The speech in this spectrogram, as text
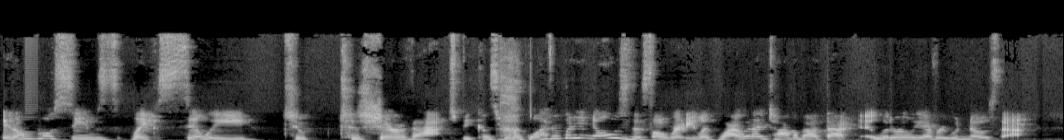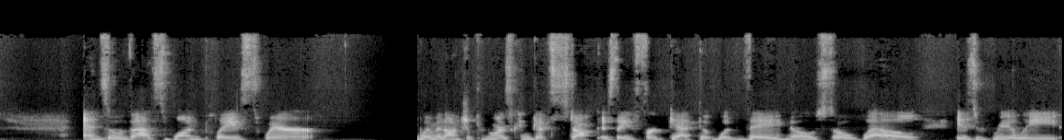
it almost seems like silly to to share that because we're like, well, everybody knows this already. Like, why would I talk about that? Literally everyone knows that. And so that's one place where women entrepreneurs can get stuck is they forget that what they know so well is really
